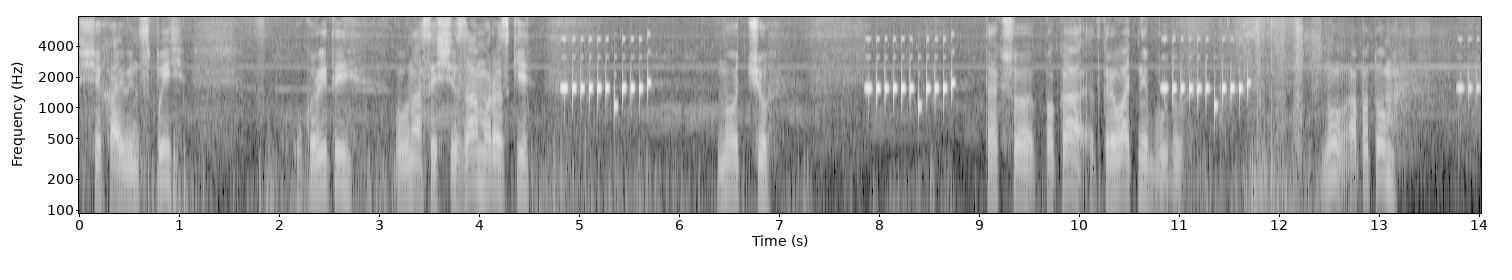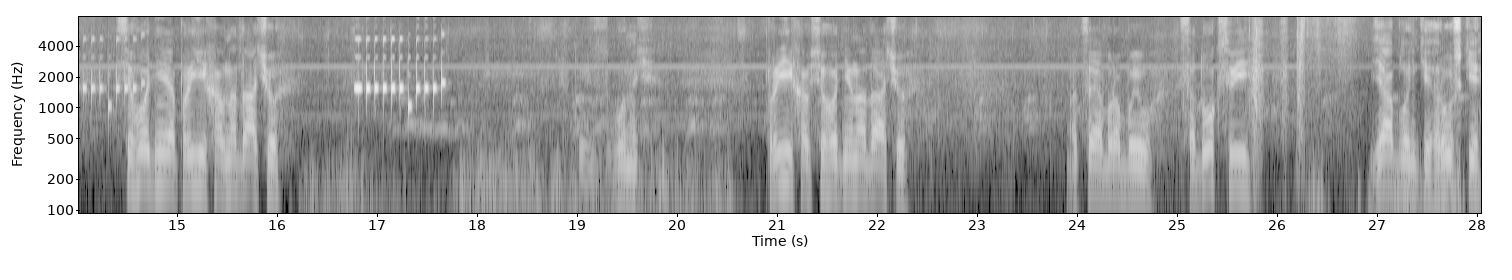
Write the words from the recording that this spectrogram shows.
Ще хай він спить, укритий, бо у нас ще заморозки ночью. Так що поки відкривати не буду. Ну, а потім сьогодні я приїхав на дачу. Хтось дзвонить. Приїхав сьогодні на дачу. Оце обробив садок свій. Яблуньки, грушки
